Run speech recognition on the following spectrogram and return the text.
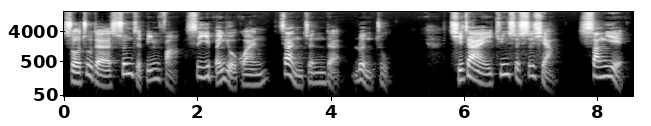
所著的《孙子兵法》是一本有关战争的论著，其在军事思想、商业、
